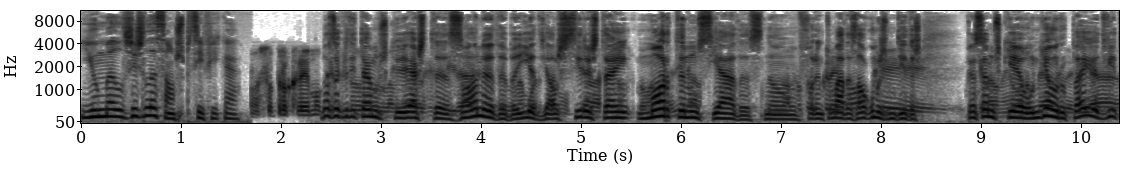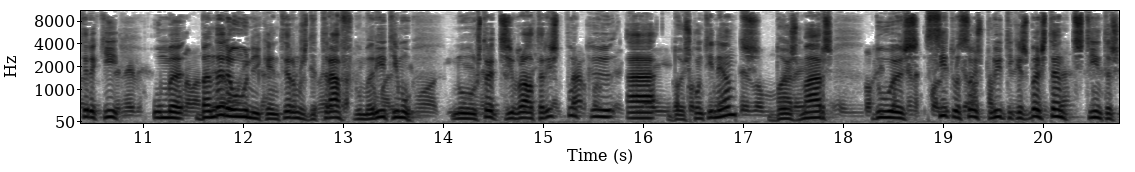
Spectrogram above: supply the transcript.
e uma legislação específica. Nós acreditamos que esta zona da Baía de Algeciras tem morte anunciada se não forem tomadas algumas medidas. Pensamos que a União Europeia devia ter aqui uma bandeira única em termos de tráfego marítimo no Estreito de Gibraltar. Isto porque há dois continentes, dois mares, duas situações políticas bastante distintas.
